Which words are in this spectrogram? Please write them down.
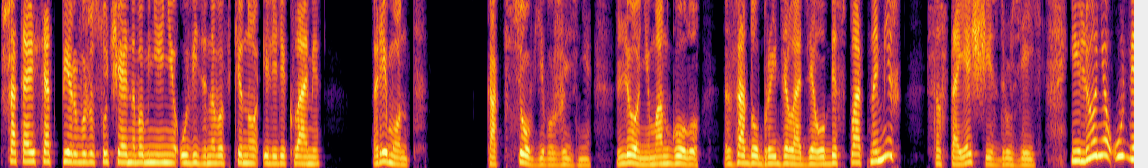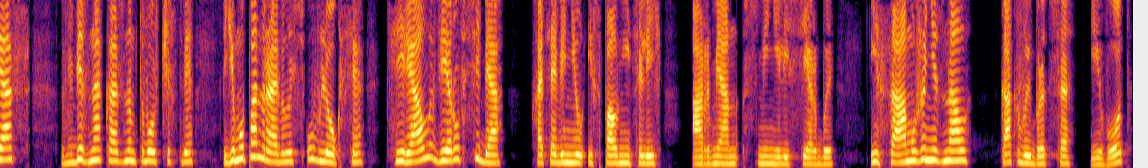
шатаясь от первого же случайного мнения, увиденного в кино или рекламе. Ремонт. Как все в его жизни, Лене Монголу за добрые дела делал бесплатно мир, состоящий из друзей. И Леня увяз в безнаказанном творчестве. Ему понравилось, увлекся, терял веру в себя, хотя винил исполнителей, армян сменили сербы, и сам уже не знал, как выбраться. И вот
